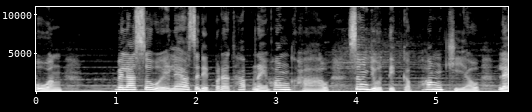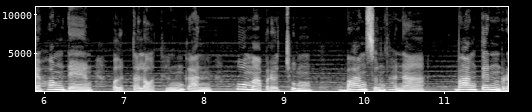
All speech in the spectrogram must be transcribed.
ปวง เวลาเสวยแล้วเสด็จประทับในห้องขาว ซึ่งอยู่ติดกับห้องเขียวและห้องแดงเปิดตลอดถึงกัน ผู้มาประชุมบ้างสนทนา บ้างเต้นร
